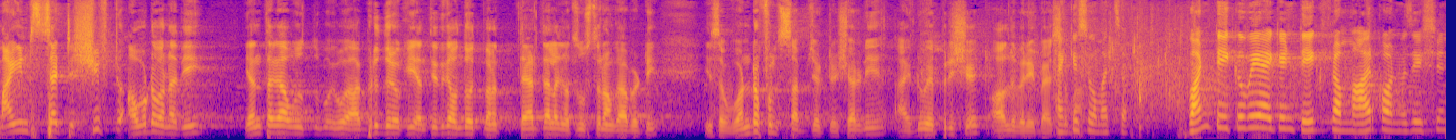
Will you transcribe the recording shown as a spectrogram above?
మైండ్ సెట్ షిఫ్ట్ అవ్వడం అన్నది ఎంతగా అభివృద్ధిలోకి ఎంత ఇదిగా ఉందో మనం తేడతెల్లంగా చూస్తున్నాం కాబట్టి is a wonderful subject, Sharni. I do appreciate all the very best. Thank you so much, sir. One takeaway I can take from our conversation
